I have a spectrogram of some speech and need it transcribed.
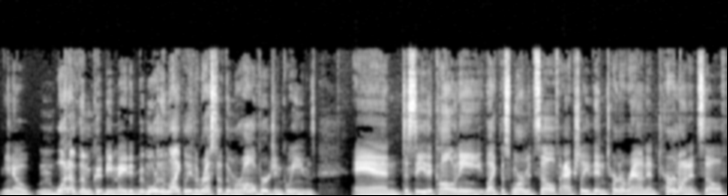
you know, one of them could be mated, but more than likely the rest of them are all virgin queens. And to see the colony, like the swarm itself, actually then turn around and turn on itself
